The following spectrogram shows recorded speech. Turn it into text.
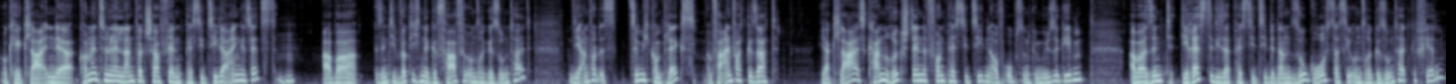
Okay, klar, in der konventionellen Landwirtschaft werden Pestizide eingesetzt, mhm. aber sind die wirklich eine Gefahr für unsere Gesundheit? Die Antwort ist ziemlich komplex. Vereinfacht gesagt, ja klar, es kann Rückstände von Pestiziden auf Obst und Gemüse geben, aber sind die Reste dieser Pestizide dann so groß, dass sie unsere Gesundheit gefährden?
